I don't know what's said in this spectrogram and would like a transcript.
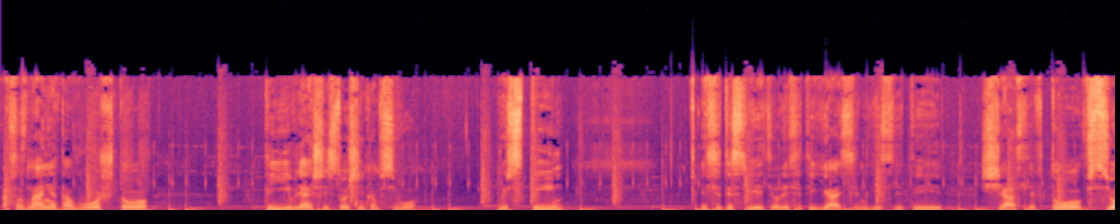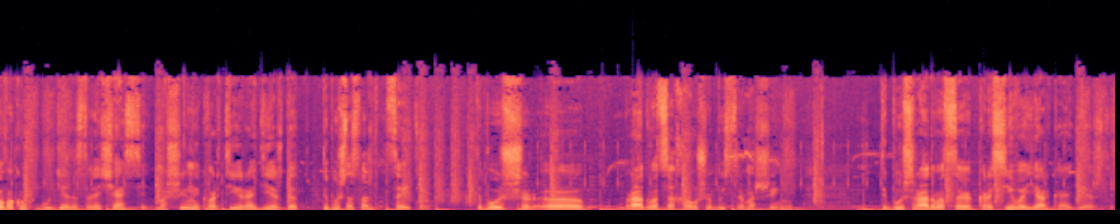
осознание того, что ты являешься источником всего. То есть ты, если ты светил, если ты ясен, если ты счастлив, то все вокруг будет доставлять счастье. Машины, квартиры, одежда. Ты будешь наслаждаться этим. Ты будешь э, радоваться хорошей, быстрой машине. Ты будешь радоваться красивой, яркой одежде.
